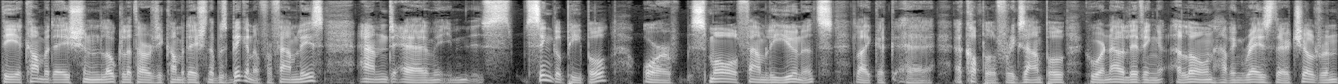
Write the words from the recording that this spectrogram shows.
the accommodation, local authority accommodation that was big enough for families, and um, single people or small family units, like a, uh, a couple, for example, who are now living alone, having raised their children,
